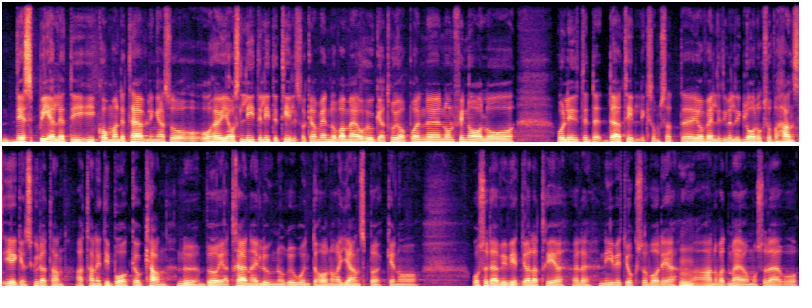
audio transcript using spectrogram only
det spelet i, i kommande tävlingar så, och, och höja oss lite, lite till så kan vi ändå vara med och hugga tror jag på en någon final och, och lite d- där till liksom. Så att, eh, jag är väldigt, väldigt glad också för hans egen skull att han, att han är tillbaka och kan nu börja träna i lugn och ro och inte ha några hjärnspöken och, och så där. Vi vet ju alla tre, eller ni vet ju också vad det är han har varit med om och sådär.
